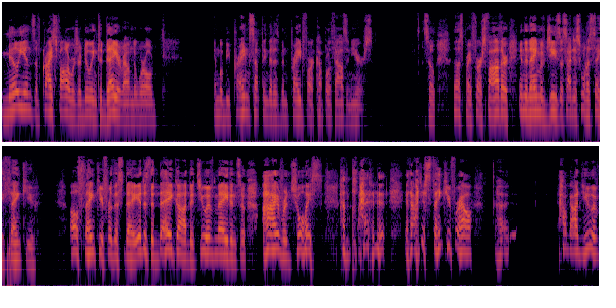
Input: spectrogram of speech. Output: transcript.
millions of Christ followers are doing today around the world and we'll be praying something that has been prayed for a couple of thousand years. So let's pray first. Father, in the name of Jesus, I just want to say thank you. Oh, thank you for this day. It is the day, God, that you have made. And so I rejoice. I'm glad in it. And I just thank you for how, uh, how God, you have,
